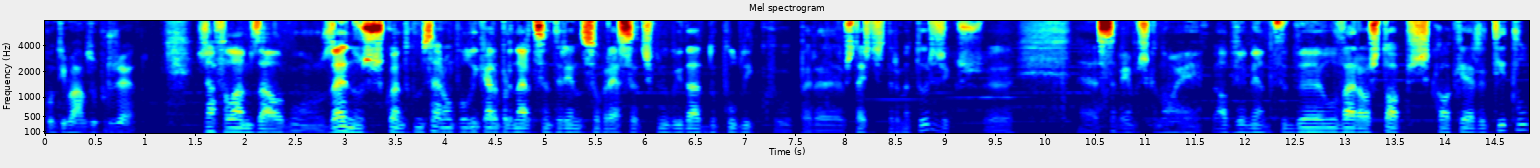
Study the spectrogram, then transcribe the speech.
continuámos o projeto. Já falámos há alguns anos, quando começaram a publicar Bernardo Santareno sobre essa disponibilidade do público para os textos dramatúrgicos. Eh, eh, sabemos que não é, obviamente, de levar aos tops qualquer título,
